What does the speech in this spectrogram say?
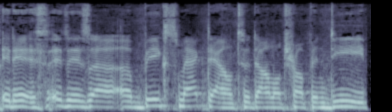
It is. It is a, a big smackdown to Donald Trump, indeed.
